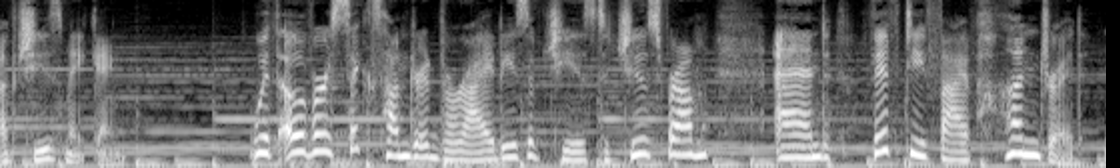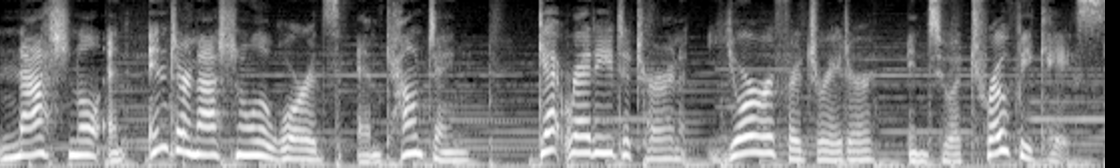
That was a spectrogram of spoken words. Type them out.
of cheesemaking. With over 600 varieties of cheese to choose from and 5,500 national and international awards and counting, get ready to turn your refrigerator into a trophy case.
